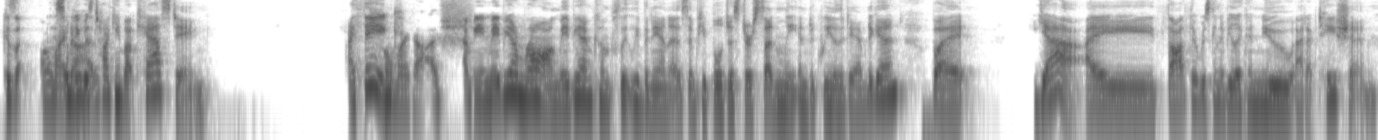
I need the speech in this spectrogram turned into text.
Because Oh somebody was talking about casting. I think. oh my gosh. I mean, maybe I'm wrong. Maybe I'm completely bananas, and people just are suddenly into Queen of the Damned again. But yeah, I thought there was going to be like a new adaptation.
